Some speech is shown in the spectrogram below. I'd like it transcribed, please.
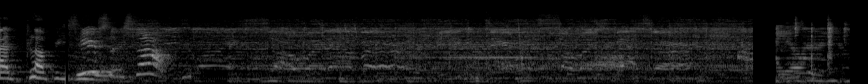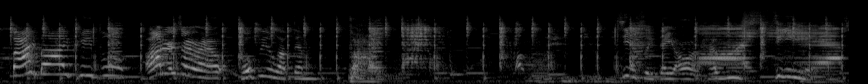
She had. Seriously, stop. Bye bye, people. Otters are out. Hope you love them. Bye. Seriously, they are. Have you seen it?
